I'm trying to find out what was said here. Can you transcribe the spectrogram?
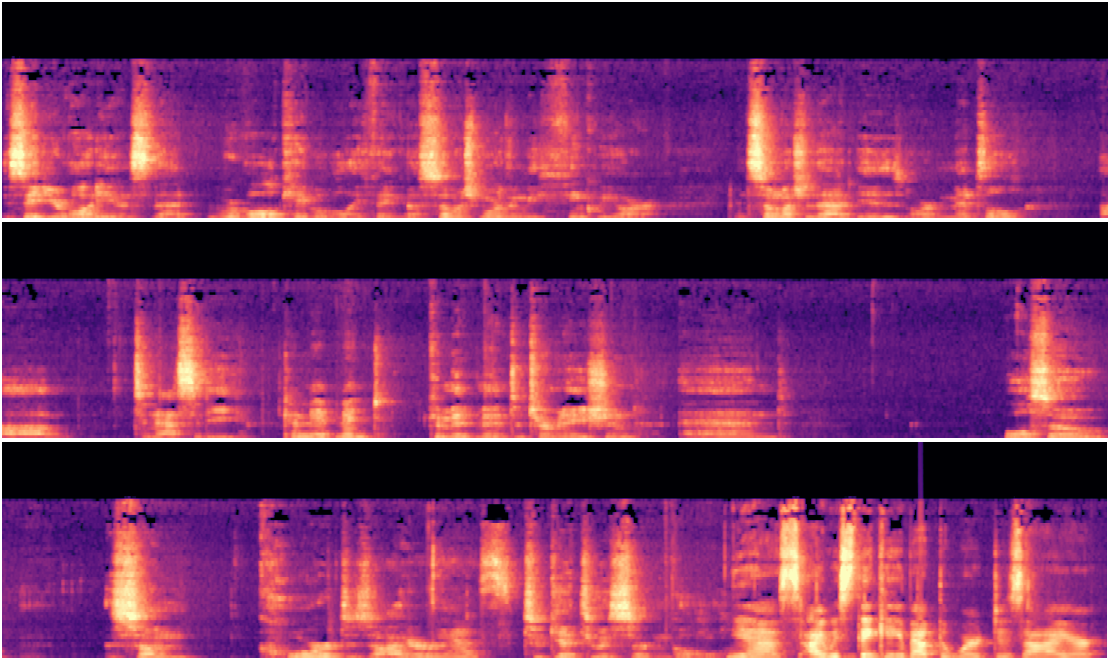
say to your audience that we're all capable, I think, of so much more than we think we are. And so much of that is our mental um, tenacity, commitment, commitment, determination, and also some core desire yes. to get to a certain goal. Yes, I was thinking about the word desire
